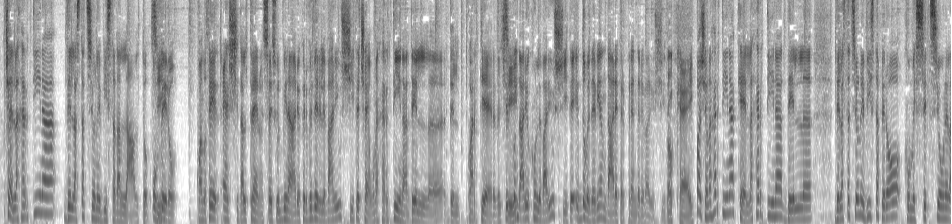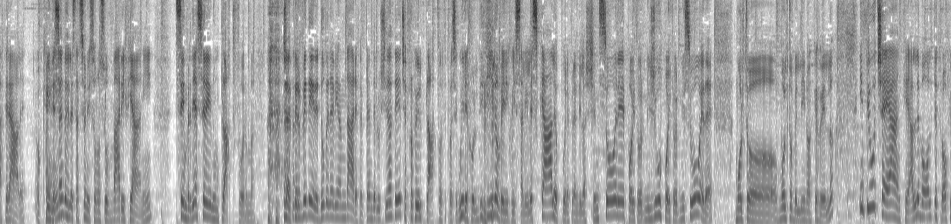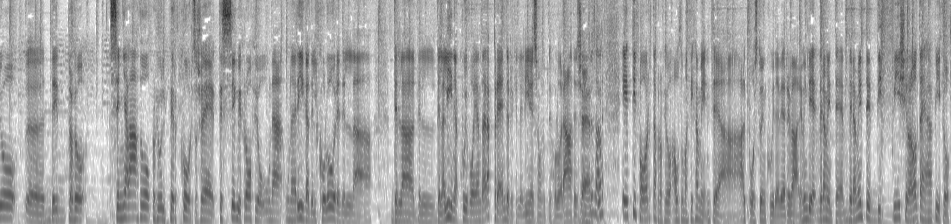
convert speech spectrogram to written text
c'è la cartina della stazione vista dall'alto, Sì. ovvero quando te esci dal treno e sei sul binario per vedere le varie uscite c'è una cartina del, del quartiere, del Sì. circondario con le varie uscite e dove devi andare per prendere le varie uscite. Ok. Poi c'è una cartina che è la cartina del- della stazione vista però come sezione laterale. Ok. Quindi essendo che le stazioni sono su vari piani, sembra di essere in un platform. cioè per vedere dove devi andare per prendere l'uscita da te c'è proprio il platform, ti puoi seguire col ditino, vedi qui sali le scale oppure prendi l'ascensore, poi torni giù, poi torni su ed è molto, molto bellino anche quello. In più c'è anche alle volte proprio, eh, de- proprio segnalato proprio il percorso, cioè te segui proprio una, una riga del colore della, della, del- della linea a cui vuoi andare a prendere, perché le linee sono tutte colorate, sono tutte Certo. usate, e ti porta proprio automaticamente a- al posto in cui devi arrivare. Quindi è veramente, è veramente difficile, una volta che hai capito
